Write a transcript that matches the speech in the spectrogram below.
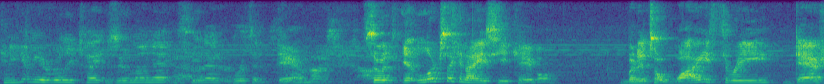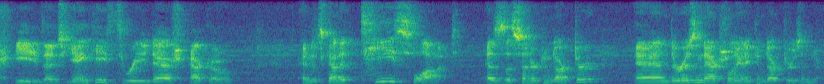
Can you get me a really tight zoom on that? You see that? Worth a damn. Nice and tight. So it, it looks like an IEC cable, but it's a Y3-E. That's Yankee 3-Echo. And it's got a T slot as the center conductor, and there isn't actually any conductors in there.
